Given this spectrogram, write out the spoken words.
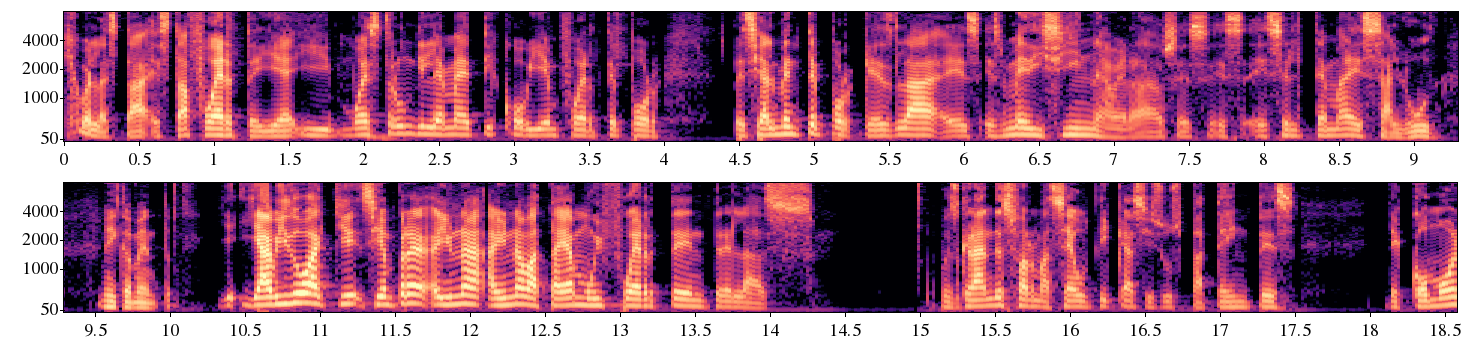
Híjole, está, está fuerte y, y muestra un dilema ético bien fuerte por, especialmente porque es, la, es, es medicina, ¿verdad? O sea, es, es, es el tema de salud. Medicamento. Y, ha habido aquí, siempre hay una, hay una batalla muy fuerte entre las pues, grandes farmacéuticas y sus patentes de cómo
